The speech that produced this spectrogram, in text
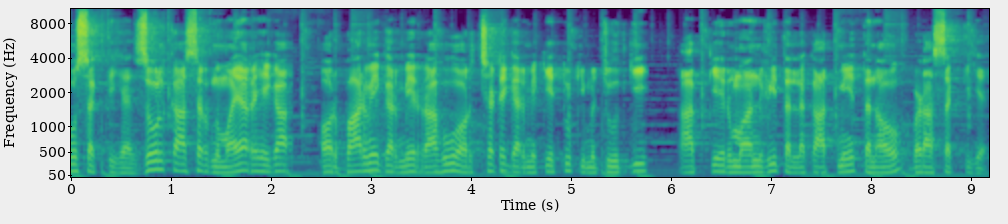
हो सकती है। जोल का असर नुमाया रहेगा और बारहवें घर में राहु और छठे घर में केतु की मौजूदगी आपके रोमानवी तल्लक़ात में तनाव बढ़ा सकती है।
